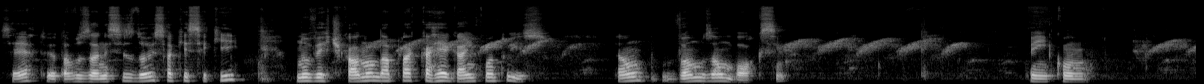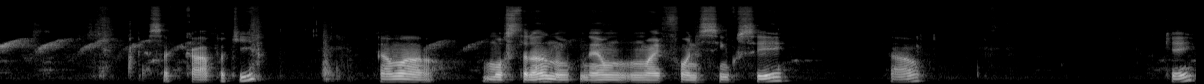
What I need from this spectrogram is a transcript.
certo? Eu estava usando esses dois, só que esse aqui no vertical não dá para carregar enquanto isso. Então, vamos ao unboxing. Vem com essa capa aqui. É uma mostrando, né, um, um iPhone 5C, tal. OK?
